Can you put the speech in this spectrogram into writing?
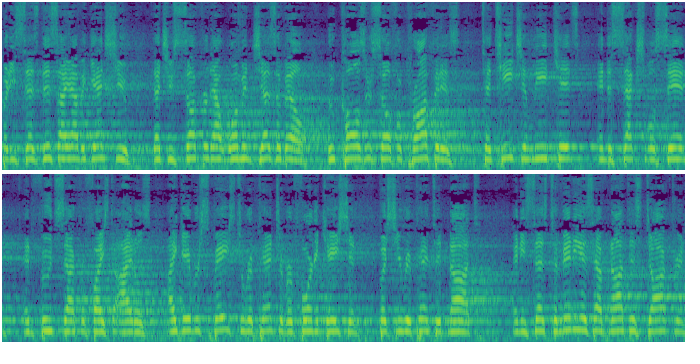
But he says, This I have against you, that you suffer that woman Jezebel, who calls herself a prophetess to teach and lead kids into sexual sin and food sacrifice to idols. I gave her space to repent of her fornication, but she repented not. And he says, To many as have not this doctrine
